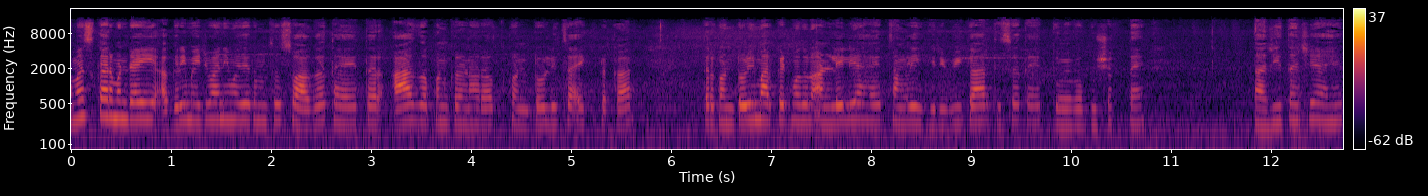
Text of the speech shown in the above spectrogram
नमस्कार मंडळी अग्री मेजवानीमध्ये तुमचं स्वागत आहे. तर आज आपण करणार आहोत कंटोलीचा एक प्रकार. तर कंटोली मार्केटमधून आणलेली आहे चांगली हिरवीगार दिसत आहेत तुम्ही बघू शकताय. ताजी ताजी आहेत.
